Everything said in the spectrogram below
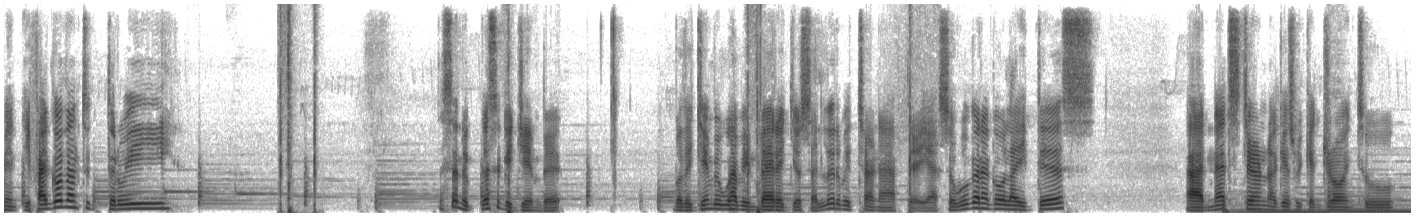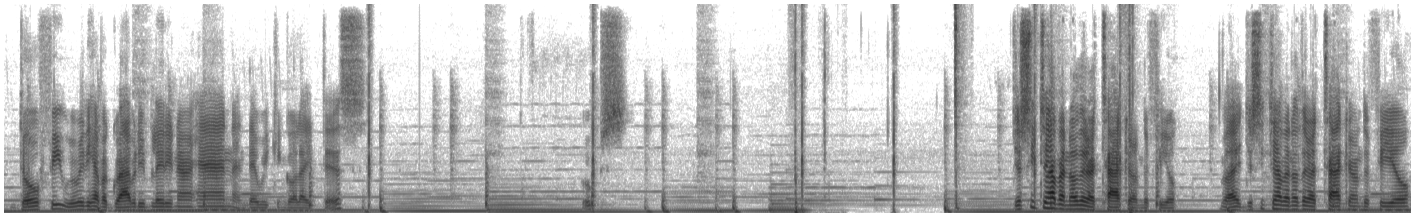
mean, if I go down to three, that's a that's a good gym bit. But the Jinbe will have been better just a little bit turn after. Yeah, so we're to go like this. Uh, next turn, I guess we can draw into Doffy. We already have a Gravity Blade in our hand. And then we can go like this. Oops. Just need to have another attacker on the field. Right? Just need to have another attacker on the field.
